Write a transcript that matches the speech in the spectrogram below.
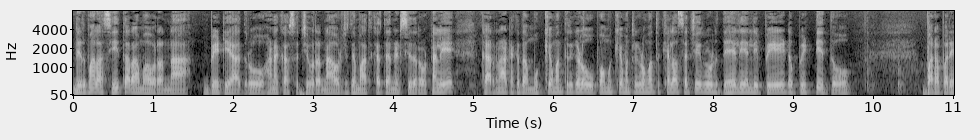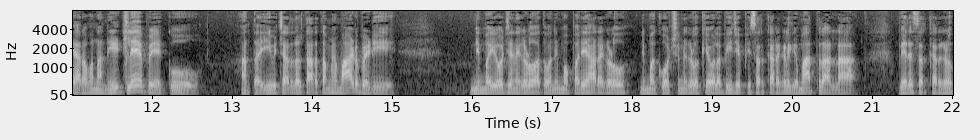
ನಿರ್ಮಲಾ ಸೀತಾರಾಮ್ ಅವರನ್ನು ಭೇಟಿಯಾದರು. ಹಣಕಾಸು ಸಚಿವರನ್ನು ಅವ್ರ ಜೊತೆ ಮಾತುಕತೆ ನಡೆಸಿದರು. ಒಟ್ಟಿನಲ್ಲಿ ಕರ್ನಾಟಕದ ಮುಖ್ಯಮಂತ್ರಿಗಳು, ಉಪಮುಖ್ಯಮಂತ್ರಿಗಳು ಮತ್ತು ಕೆಲ ಸಚಿವರುಗಳು ದೆಹಲಿಯಲ್ಲಿ ಬೇಡ ಬಿಟ್ಟಿದ್ದು ಬರ ಪರಿಹಾರವನ್ನು ನೀಡಲೇಬೇಕು ಅಂತ ಈ ವಿಚಾರದಲ್ಲಿ ತಾರತಮ್ಯ ಮಾಡಬೇಡಿ. ನಿಮ್ಮ ಯೋಜನೆಗಳು ಅಥವಾ ನಿಮ್ಮ ಪರಿಹಾರಗಳು, ನಿಮ್ಮ ಘೋಷಣೆಗಳು ಕೇವಲ ಬಿ ಜೆ ಪಿ ಸರ್ಕಾರಗಳಿಗೆ ಮಾತ್ರ ಅಲ್ಲ. ಬೇರೆ ಸರ್ಕಾರಗಳು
